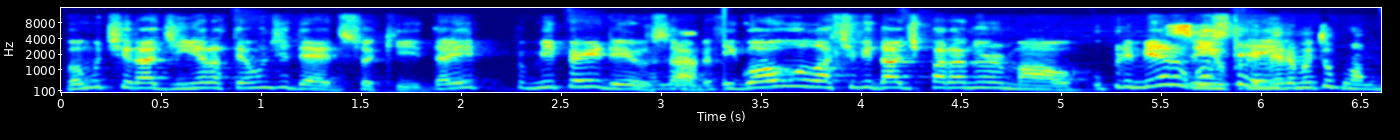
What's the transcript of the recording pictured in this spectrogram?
vamos tirar dinheiro até onde der disso aqui. Daí me perdeu, sabe? Igual atividade paranormal. O primeiro eu Sim, o gostei. primeiro é muito bom.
